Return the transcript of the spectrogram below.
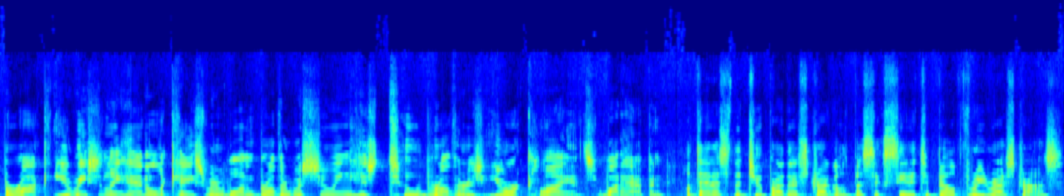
Barak, you recently handled a case where one brother was suing his two brothers, your clients. What happened? Well, Dennis, the two brothers struggled but succeeded to build three restaurants.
